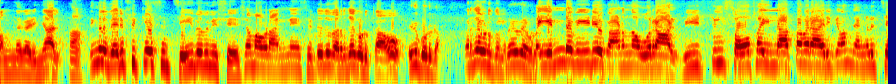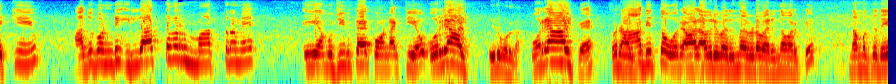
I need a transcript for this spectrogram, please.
വന്നു കഴിഞ്ഞാൽ നിങ്ങൾ വെരിഫിക്കേഷൻ ചെയ്തതിന് ശേഷം അവിടെ അന്വേഷിച്ചിട്ട് ഇത് വെറുതെ കൊടുക്കാവോ? ഇത് കൊടുക്കാം. വെറുതെ അപ്പൊ എന്റെ വീഡിയോ കാണുന്ന ഒരാൾ വീട്ടിൽ സോഫ ഇല്ലാത്തവരായിരിക്കണം ഞങ്ങൾ ചെക്ക് ചെയ്യും. അതുകൊണ്ട് ഇല്ലാത്തവർ മാത്രമേ ഈ മുജീബിക്കായ കോണ്ടാക്ട് ചെയ്യാവൂ ഒരാൾക്ക് ഇത് കൊടുക്കാം. ഒരാൾക്ക്. ആദ്യത്തെ ഒരാൾ അവർ വരുന്ന ഇവിടെ വരുന്നവർക്ക് നമുക്ക് ഇതേ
